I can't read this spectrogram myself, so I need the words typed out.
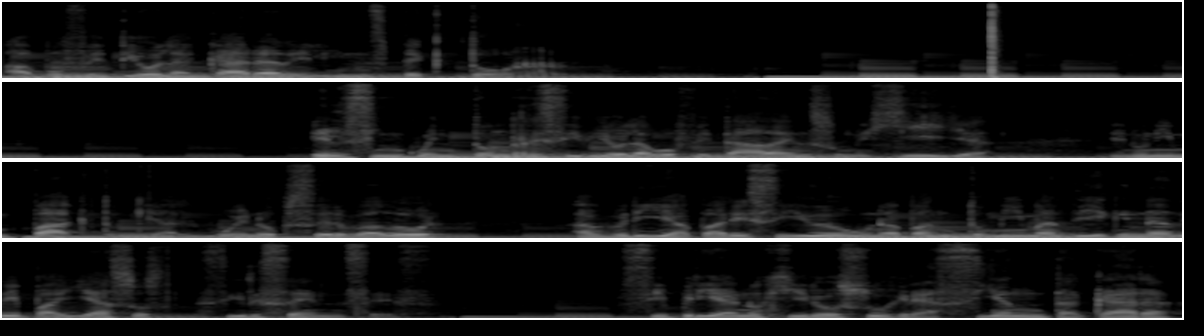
abofeteó la cara del inspector. El cincuentón recibió la bofetada en su mejilla en un impacto que al buen observador habría parecido una pantomima digna de payasos circenses. Cipriano giró su gracienta cara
